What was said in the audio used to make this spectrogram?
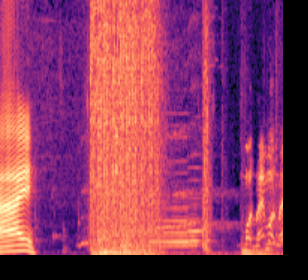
ตาย หมดไหมหมดไหม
